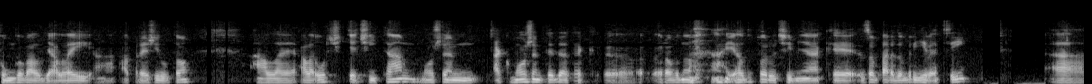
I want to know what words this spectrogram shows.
fungoval ďalej a, a prežil to. Ale, ale určite čítam, môžem, ak môžem teda, tak e, rovno aj odporúčim nejaké zo pár dobrých vecí. A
